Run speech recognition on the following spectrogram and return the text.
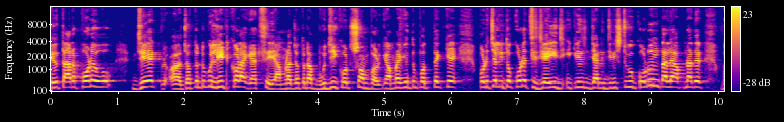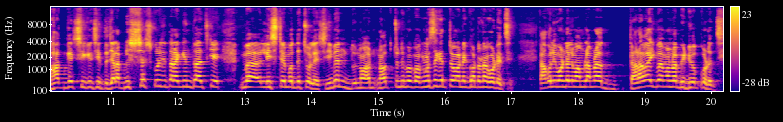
কিন্তু তারপরেও যে যতটুকু লিড করা গেছে, আমরা যতটা বুঝি কোর্স সম্পর্কে, আমরা কিন্তু প্রত্যেককে পরিচালিত করেছি যে এই জিনিসটুকু করুন, তাহলে আপনাদের ভাগ্যের স্বীকৃতি যারা বিশ্বাস করেছে তারা কিন্তু আজকে লিস্টের মধ্যে চলে এসেছে। ইভেন নর্থ টোয়েন্টি ফোর প্রগনাসের ক্ষেত্রেও অনেক ঘটনা ঘটেছে। কাকলি মণ্ডলের মামলা আমরা ধারাবাহিকভাবে আমরা ভিডিও করেছি।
